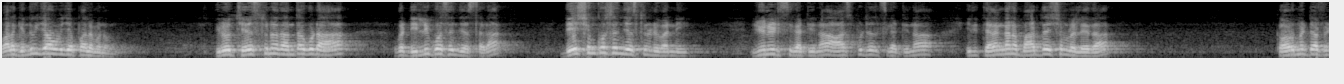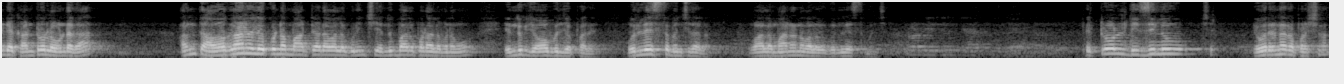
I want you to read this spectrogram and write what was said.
వాళ్ళకి ఎందుకు జవాబు చెప్పాలి మనం? ఈరోజు చేస్తున్నది అంతా కూడా ఒక ఢిల్లీ కోసం చేస్తాడా? దేశం కోసం చేస్తున్నాడు ఇవన్నీ. యూనిట్స్ కట్టినా హాస్పిటల్స్ కట్టినా ఇది తెలంగాణ భారతదేశంలో లేదా? గవర్నమెంట్ ఆఫ్ ఇండియా కంట్రోల్లో ఉండదా? అంత అవగాహన లేకుండా మాట్లాడే వాళ్ళ గురించి ఎందుకు బాధపడాలి మనము? ఎందుకు జవాబులు చెప్పాలి? వదిలేస్తే మంచిదా? వాళ్ళ మానన్న వాళ్ళకి వదిలేస్తే మంచిది? పెట్రోల్ డీజిల్ ఎవరన్నారా ప్రశ్న.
